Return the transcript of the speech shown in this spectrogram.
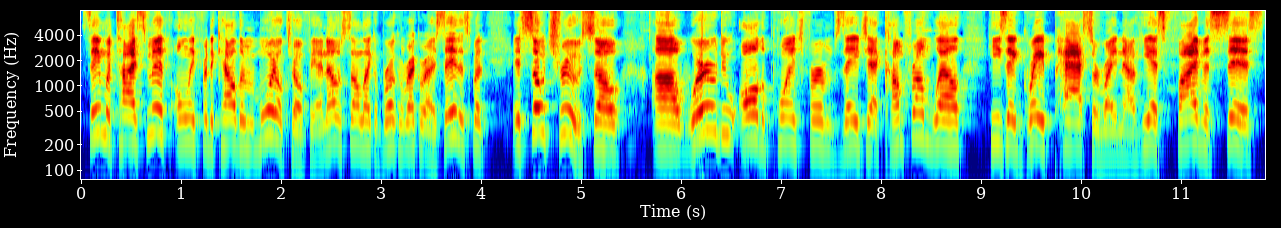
Same with Ty Smith, only for the Calder Memorial Trophy. I know it sounds like a broken record when I say this, but it's so true. So, uh, where do all the points from Zajac come from? Well, he's a great passer right now. He has five assists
